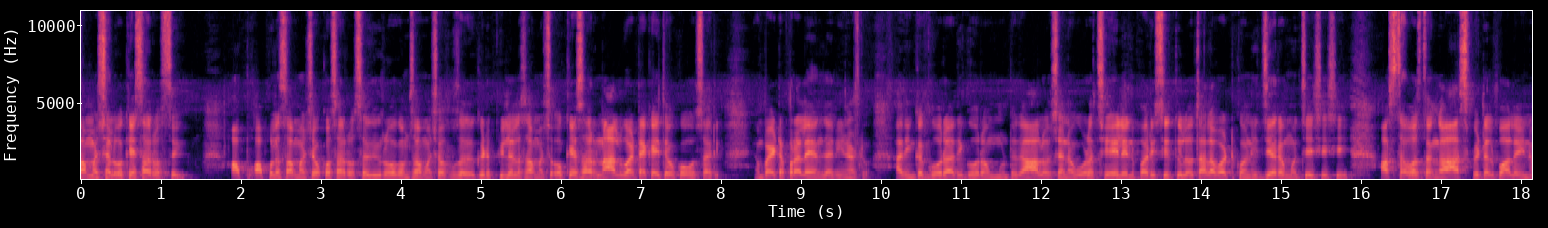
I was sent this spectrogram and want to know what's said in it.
సమస్యలు ఒకేసారి వస్తాయి. అప్పు అప్పుల సమస్య ఒక్కోసారి వస్తుంది రోగం సమస్య వస్తుంది ఇక్కడ పిల్లల సమస్య ఒకేసారి నాలుగు అటాక్ అయితే ఒక్కొక్కసారి బయట ప్రళయం జరిగినట్టు. అది ఇంకా ఘోరాది ఘోరం ఉంటుంది. ఆలోచన కూడా చేయలేని పరిస్థితుల్లో తల పట్టుకొని జ్వరం వచ్చేసేసి అస్తవస్తంగా హాస్పిటల్ పాలైన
